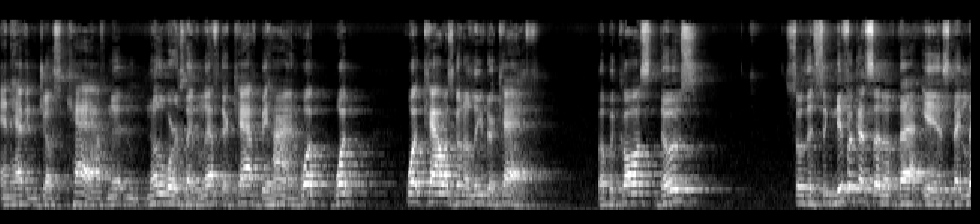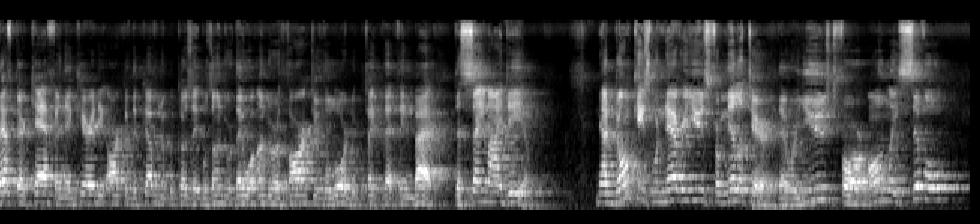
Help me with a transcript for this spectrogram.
and having just calved. In other words, they've left their calf behind. What, what, what cow is going to leave their calf? But because those so the significance of that is they left their calf and they carried the Ark of the Covenant because it was under, they were under authority of the Lord to take that thing back. The same idea. Now, donkeys were never used for military. They were used for only civil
